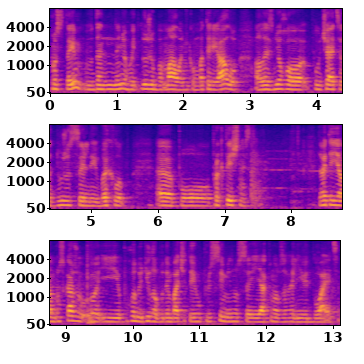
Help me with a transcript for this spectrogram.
простим, на- нього йде дуже маленько матеріалу, але з нього виходить дуже сильний вихлоп е, по практичності. Давайте я вам розкажу і по ходу діла будемо бачити його плюси, мінуси і як воно взагалі відбувається.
